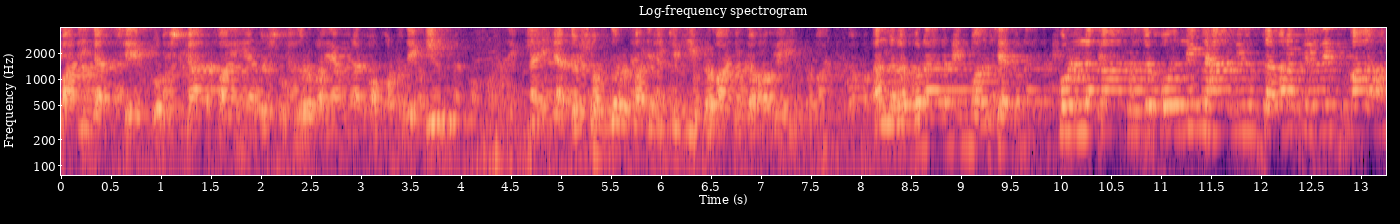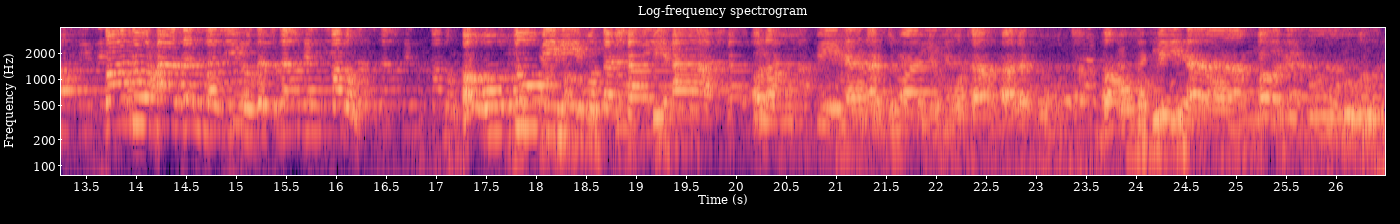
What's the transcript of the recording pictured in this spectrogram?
পানি যাচ্ছে, পরিষ্কার পানি, এত সুন্দর পানি, আমরা কখনো দেখি নাই। এত সুন্দর পানি নিচে দিয়ে প্রবাহিত হবে। আল্লাহ রাব্বুল আলামিন বলছেন কুল্লামা রুযিকু মিনহা মিন সামারাতির রিজকা ক্বালু হাযা আল্লাযী রুযিকনা মিন ক্বাবল أوتوا به متشابها ولهم فيها أزواج مطهرة وهم فيها خالدون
